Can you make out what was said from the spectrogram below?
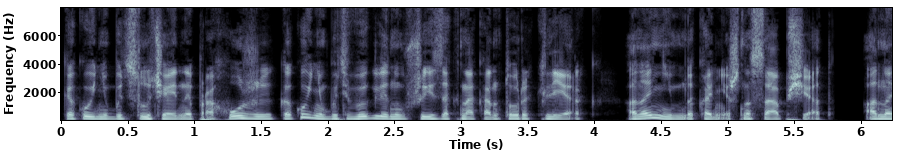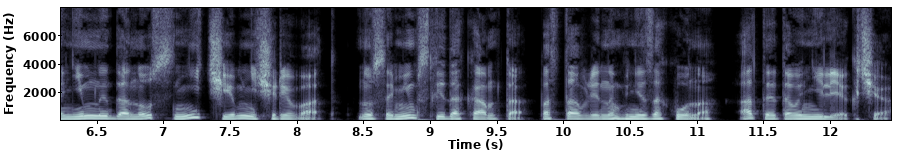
Какой-нибудь случайный прохожий, какой-нибудь выглянувший из окна конторы клерк. Анонимно, конечно, сообщат. Анонимный донос ничем не чреват, но самим следакам-то, поставленным вне закона, от этого не легче.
